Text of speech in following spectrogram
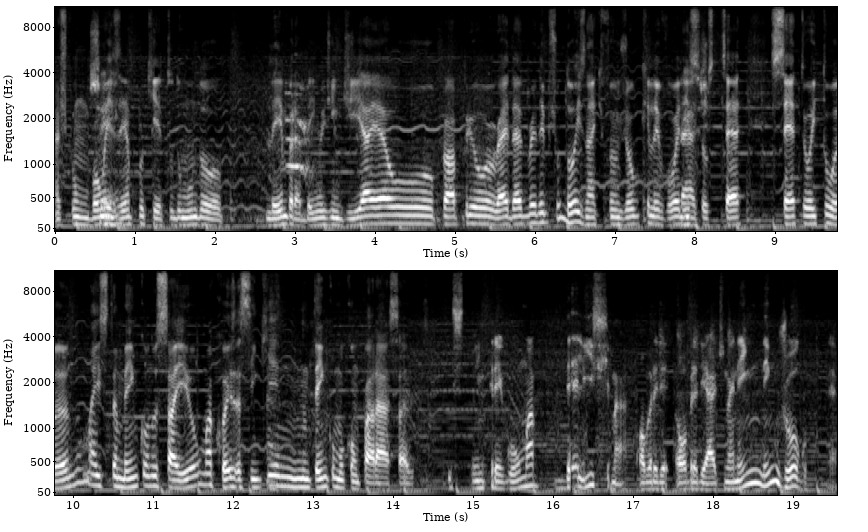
Acho que um bom Sim. exemplo que todo mundo lembra bem hoje em dia é o próprio Red Dead Redemption 2, né? Que foi um jogo que levou ali Verdade. seus 7, 8 anos, mas também quando saiu, uma coisa assim que não tem como comparar, sabe? Entregou uma belíssima obra de, obra de arte, não é nem, nem um jogo. Né?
